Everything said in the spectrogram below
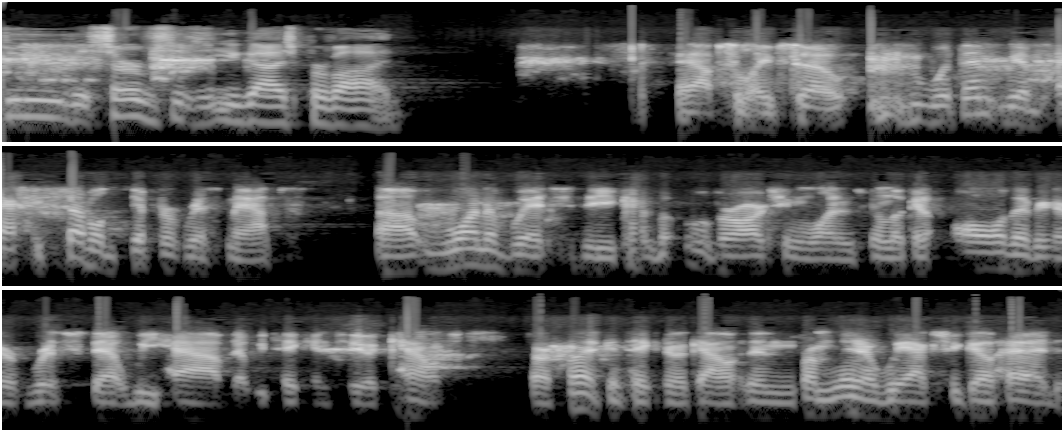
do the services that you guys provide? Absolutely. So within we have actually several different risk maps. Uh, one of which, the kind of overarching one, is going to look at all the risks that we have that we take into account, our clients can take into account. And from there, we actually go ahead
